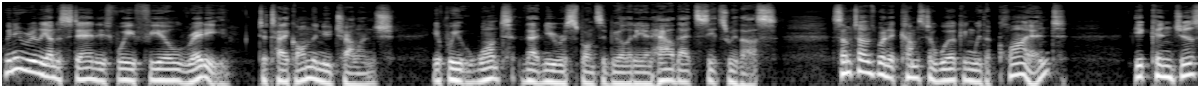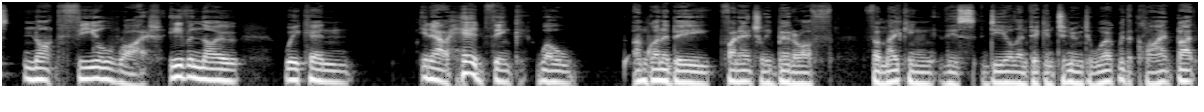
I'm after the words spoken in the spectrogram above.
We need to really understand if we feel ready to take on the new challenge, if we want that new responsibility and how that sits with us. Sometimes when it comes to working with a client, it can just not feel right, even though we can, in our head, think, well, I'm going to be financially better off for making this deal and for continuing to work with the client, but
